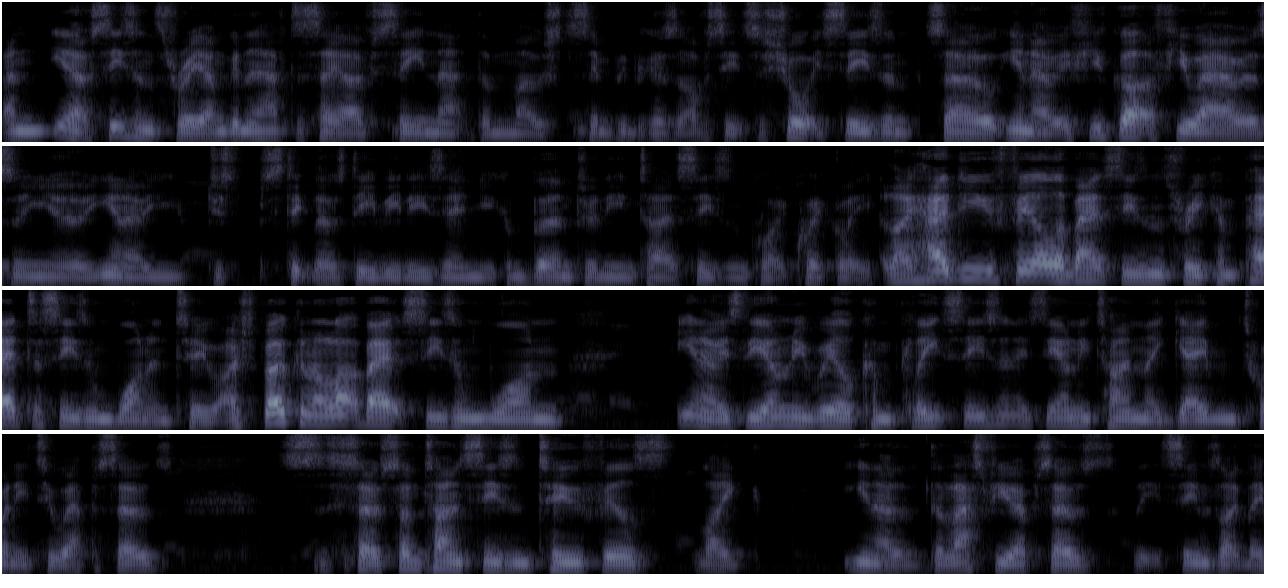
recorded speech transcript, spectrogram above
and you know season three. I'm going to have to say I've seen that the most simply because obviously it's the shortest season. So you know if you've got a few hours and you you know you just stick those DVDs in, you can burn through the entire season quite quickly. Like, how do you feel about season three compared to season one and two? I've spoken a lot about season one. You know, it's the only real complete season. It's the only time they gave them 22 episodes. So sometimes season two feels like, you know, the last few episodes, it seems like they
